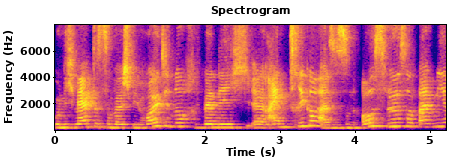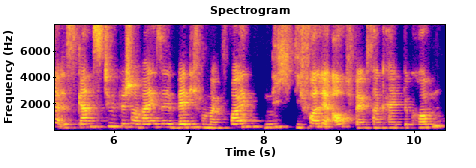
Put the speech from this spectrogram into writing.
Und ich merke das zum Beispiel heute noch, wenn ich äh, einen Trigger, also so ein Auslöser bei mir, ist ganz typischerweise, wenn ich von meinem Freund nicht die volle Aufmerksamkeit bekomme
